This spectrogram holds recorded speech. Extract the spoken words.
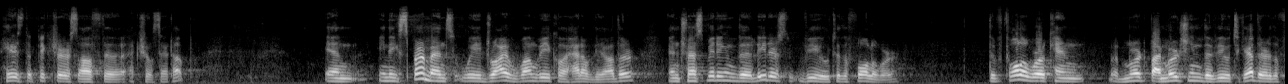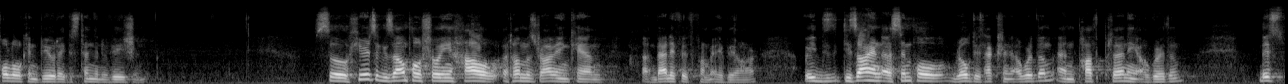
Here's the pictures of the actual setup. And in the experiment, we drive one vehicle ahead of the other and transmitting the leader's view to the follower. The follower can, by merging the view together, the follower can build extended vision. So here's an example showing how autonomous driving can uh, benefit from AVR. We designed a simple road detection algorithm and path planning algorithm this,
